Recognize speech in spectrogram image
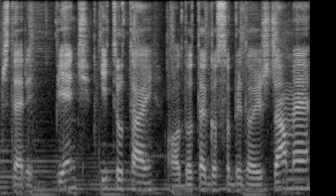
cztery, pięć. I tutaj, o, do tego sobie dojeżdżamy.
